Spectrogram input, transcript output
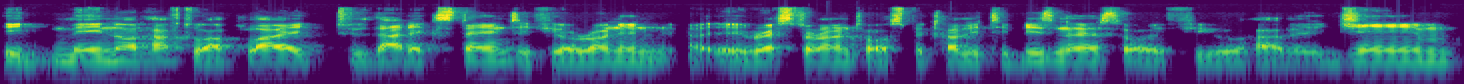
it may not have to apply to that extent if you're running a restaurant or hospitality business or if you have a gym.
